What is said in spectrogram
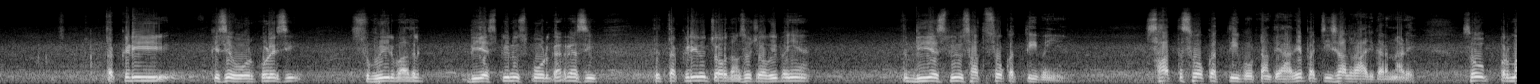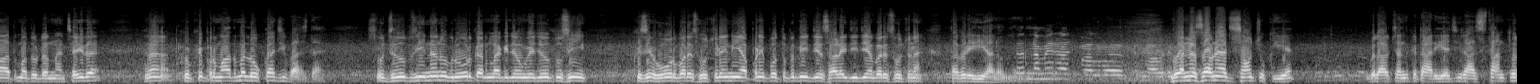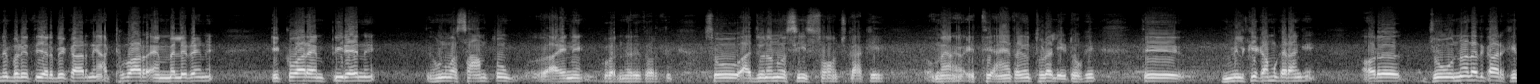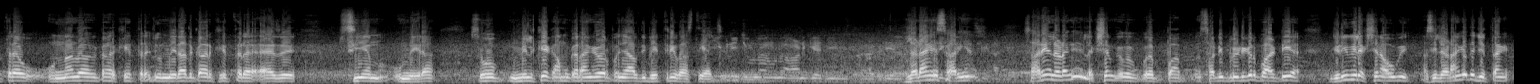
ਤੱਕੜੀ ਕਿਸੇ ਹੋਰ ਕੋਲੇ ਸੀ। ਸੁਖਵੀਰ ਬਾਦਲ ਬੀਐਸਪੀ ਨੂੰ ਸਪੋਰਟ ਕਰ ਰਿਹਾ ਸੀ ਤੇ ਤੱਕੜੀ ਨੂੰ 1424 ਪਈਆਂ ਤੇ ਬੀਐਸਪੀ ਨੂੰ 731 ਪਈਆਂ। 731 ਵੋਟਾਂ ਤੇ ਆ ਗਏ 25 ਸਾਲ ਰਾਜ ਕਰਨ ਵਾਲੇ। ਸੋ ਪ੍ਰਮਾਤਮਾ ਤੋਂ ਡਰਨਾ ਚਾਹੀਦਾ ਹੈ ਨਾ ਕਿਉਂਕਿ ਪ੍ਰਮਾਤਮਾ ਲੋਕਾਂ 'ਚ ਹੀ ਵੱਸਦਾ ਹੈ। ਸੋ ਜਦੋਂ ਤੁਸੀਂ ਇਹਨਾਂ ਨੂੰ ਇਗਨੋਰ ਕਰਨ ਲੱਗ ਜਾਓਗੇ ਜਦੋਂ ਤੁਸੀਂ ਕਿਸੇ ਹੋਰ ਬਾਰੇ ਸੋਚਣਾ ਨਹੀਂ ਆਪਣੇ ਪੁੱਤ ਭਤੀਜੇ ਸਾਲੇ ਜੀਜਿਆਂ ਬਾਰੇ ਸੋਚਣਾ ਤਾਂ ਫਿਰ ਇਹੀ ਹਾਲ ਹੁੰਦਾ। ਸਰ ਨਵੇਂ ਰਾਜਪਾਲ ਗਵਰਨਰ ਸਾਹਿਬ ਨੇ ਅੱਜ ਸਹੁੰ ਚੁੱਕੀ ਹੈ। ਗੁਲਾਬ ਚੰਦ ਕਟਾਰੀਆ ਜੀ। ਰਾਜਸਥਾਨ ਤੋਂ ਨੇ ਬੜੇ ਤਜਰਬੇਕਾਰ ਨੇ। 8 ਵਾਰ ਐਮਐਲਏ ਰਹੇ ਨੇ ਇੱਕ ਵਾਰ ਐਮਪੀ ਰਹੇ ਨੇ ਤੇ ਹੁਣ ਅਸਾਮ ਤੋਂ ਆਏ ਨੇ ਗਵਰਨਰ ਦੇ ਤੌਰ ਤੇ। ਸੋ ਅੱਜ ਉਹਨਾਂ ਨੂੰ ਅਸੀਂ ਸਹੁੰ ਚੁਕਾ ਕੇ ਮੈਂ ਇੱਥੇ ਆਇਆ ਤਾਂ ਥੋੜਾ ਲੇਟ ਹੋ ਗਏ ਤੇ ਮਿਲ ਕੇ ਕੰਮ ਕਰਾਂਗੇ। ਔਰ ਜੋ ਉਹਨਾਂ ਦਾ ਅਧਿਕਾਰ ਖੇਤਰ ਹੈ ਉਹ ਉਹਨਾਂ ਦਾ ਅਧਿਕਾਰ ਖੇਤਰ ਹੈ ਜੋ ਮੇਰਾ ਅਧਿਕਾਰ ਖੇਤਰ ਹੈ ਐਜ਼ ਏ ਸੀਐਮ ਉਹ ਮੇਰਾ। ਸੋ ਮਿਲ ਕੇ ਕੰਮ ਕਰਾਂਗੇ ਔਰ ਪੰਜਾਬ ਦੀ ਬਿਹਤਰੀ ਵਾਸਤੇ ਅੱਜ ਲੜਾਂਗੇ ਸਾਰੀਆਂ। ਸਾਰੀਆਂ ਲੜਾਂਗੇ ਇਲੈਕਸ਼ਨ ਸਾਡੀ ਪੋਲੀਟੀਕਲ ਪਾਰਟੀ ਹੈ, ਜਿਹੜੀ ਵੀ ਇਲੈਕਸ਼ਨ ਆਊਗੀ, ਅਸੀਂ ਲੜਾਂਗੇ ਤੇ ਜਿੱਤਾਂਗੇ।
